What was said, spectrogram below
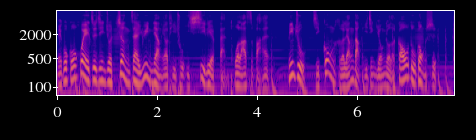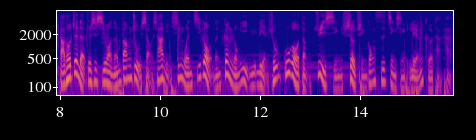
美国国会最近就正在酝酿要提出一系列反托拉斯法案，民主及共和两党已经拥有了高度共识。打头阵的就是希望能帮助小虾米新闻机构能更容易与脸书、Google 等巨型社群公司进行联合谈判。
